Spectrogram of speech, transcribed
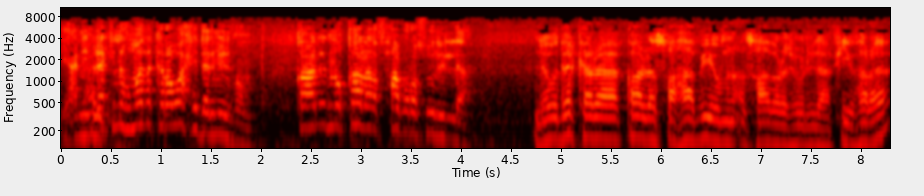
يعني لكنه ما ذكر واحدا منهم. قال إنه قال أصحاب رسول الله. لو ذكر قال صحابي من أصحاب رسول الله في فرق؟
